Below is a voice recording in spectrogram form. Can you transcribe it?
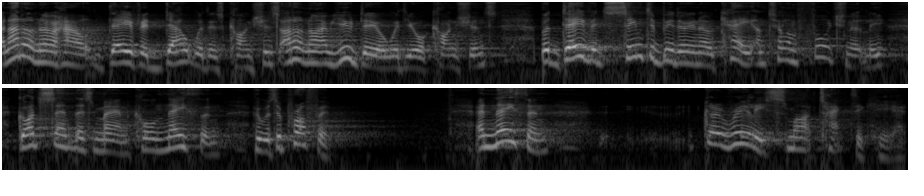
And I don't know how David dealt with his conscience. I don't know how you deal with your conscience. But David seemed to be doing okay until, unfortunately, God sent this man called Nathan, who was a prophet. And Nathan got a really smart tactic here.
